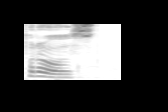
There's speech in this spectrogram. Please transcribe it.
прост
